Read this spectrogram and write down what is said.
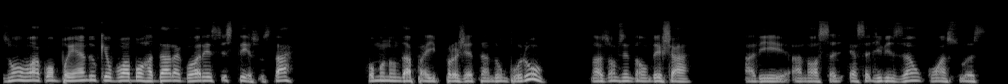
vocês vão acompanhando que eu vou abordar agora esses textos, tá? Como não dá para ir projetando um por um, nós vamos então deixar ali a nossa essa divisão com as suas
